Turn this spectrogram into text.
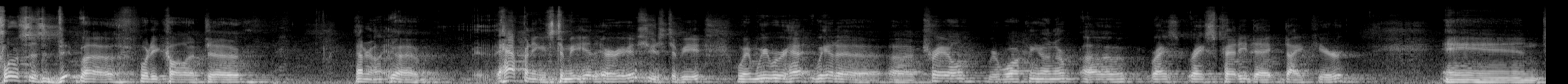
closest, uh, what do you call it, uh, I don't know, uh, happenings to me, or issues to me, when we were, had, we had a, a, trail, we were walking on a, a rice, rice paddy dike here, and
